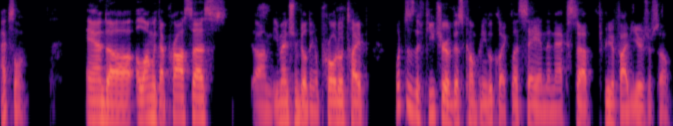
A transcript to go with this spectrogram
Excellent. And uh, along with that process, um, you mentioned building a prototype. What does the future of this company look like, let's say in the next uh, three to five years or so?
